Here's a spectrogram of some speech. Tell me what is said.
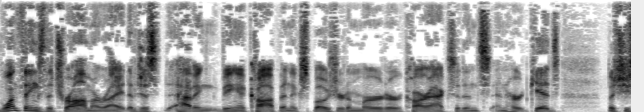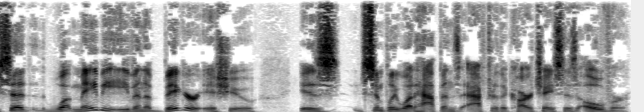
one thing's the trauma, right, of just having being a cop and exposure to murder, car accidents, and hurt kids. But she said what may be even a bigger issue is simply what happens after the car chase is over.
